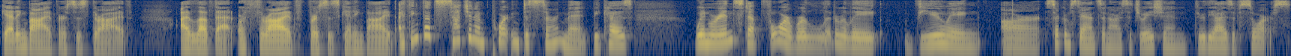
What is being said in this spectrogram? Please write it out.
Getting By versus Thrive. I love that. Or thrive versus getting by. I think that's such an important discernment because when we're in step four, we're literally viewing our circumstance and our situation through the eyes of source.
